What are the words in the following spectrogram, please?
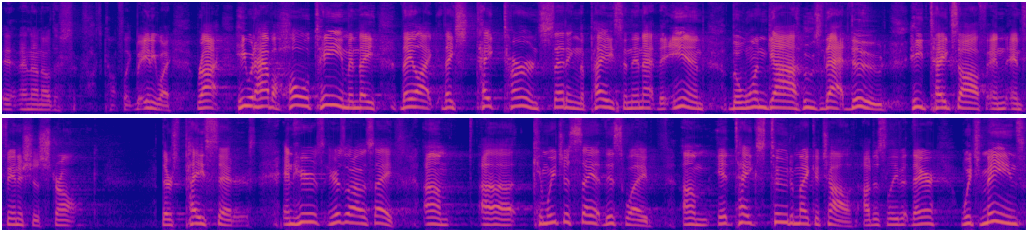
And I know there's conflict, but anyway, right? He would have a whole team and they they like they take turns setting the pace, and then at the end, the one guy who's that dude, he takes off and, and finishes strong. There's pace setters. And here's here's what I would say. Um, uh, can we just say it this way? Um, it takes two to make a child. I'll just leave it there, which means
